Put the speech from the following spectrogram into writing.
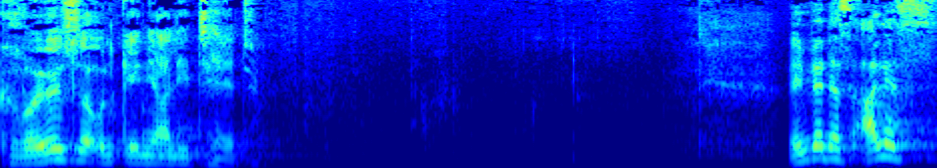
Größe und Genialität. Wenn wir das alles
